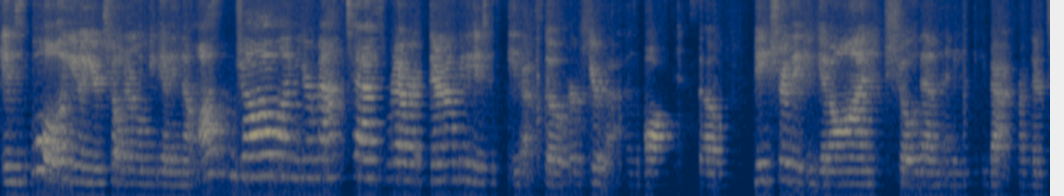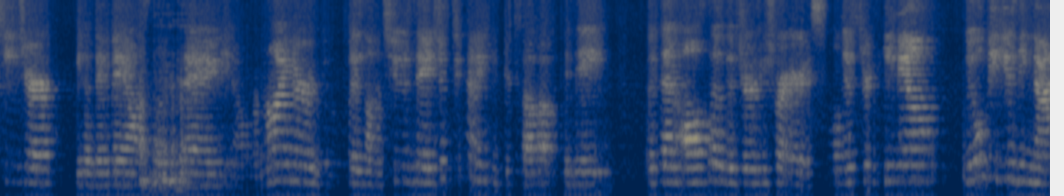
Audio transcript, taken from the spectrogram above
in school, you know, your children will be getting an awesome job on your math test, whatever. They're not going to get to see that, so or hear that as often. So make sure that you get on, show them any feedback from their teacher. You know, they may also say, you know, reminder, quiz on Tuesday, just to kind of keep yourself up to date. But then also the Jersey Shore Area School District email. We will be using that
